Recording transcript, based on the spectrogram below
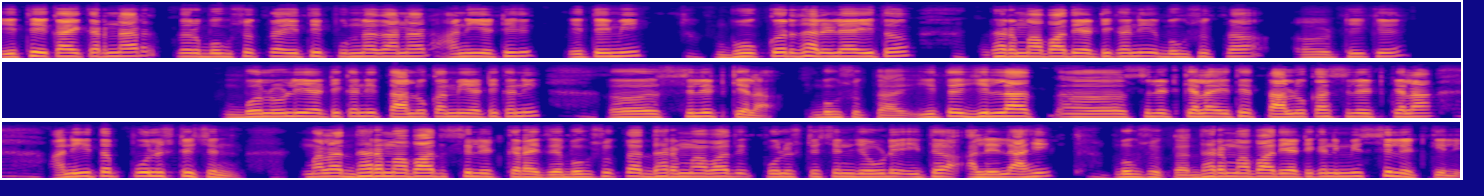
येथे काय करणार तर बघू शकता येथे पुन्हा जाणार आणि येथे येथे मी भोकर झालेले आहे इथं. धर्माबाद या ठिकाणी बघू शकता ठीक आहे. बलोली या ठिकाणी तालुका मी या ठिकाणी सिलेक्ट केला. बघू शकता इथे जिल्हा सिलेक्ट केला इथे तालुका सिलेक्ट केला आणि इथं पोलीस स्टेशन मला धर्माबाद सिलेक्ट करायचं आहे. बघू शकता धर्माबाद पोलीस स्टेशन जेवढे इथं आलेलं आहे बघू शकता धर्माबाद या ठिकाणी मी सिलेक्ट केली.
